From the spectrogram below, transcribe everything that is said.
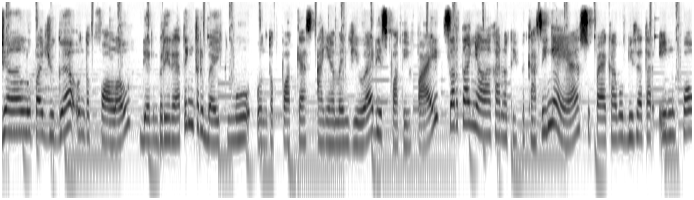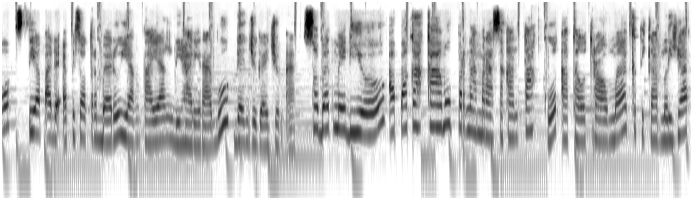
jangan lupa juga untuk follow dan beri rating terbaikmu untuk podcast Anyaman Jiwa di Spotify, serta nyalakan notifikasinya ya, supaya kamu bisa terinfo setiap ada episode terbaru yang tayang di hari Rabu dan juga Jumat. Sobat Medio, apakah kamu pernah merasakan takut atau trauma ketika melihat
